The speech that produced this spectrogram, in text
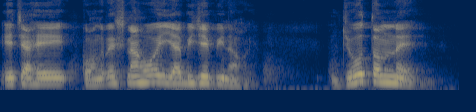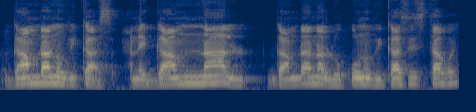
એ ચાહે કોંગ્રેસના હોય યા બીજેપીના હોય, જો તમને ગામડાનો વિકાસ અને ગામના, ગામડાના લોકોનો વિકાસ ઈચ્છતા હોય,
